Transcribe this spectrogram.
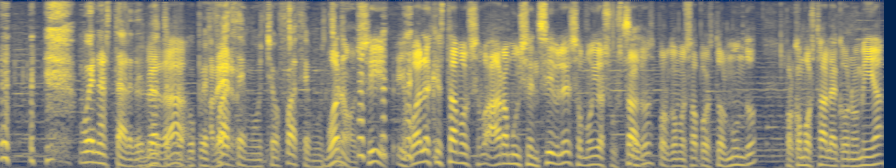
buenas tardes, Es no te preocupes, fue hace mucho, fue hace mucho. Bueno, sí, igual es que estamos ahora muy sensibles o muy asustados por cómo se ha puesto el mundo, por cómo está la economía,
